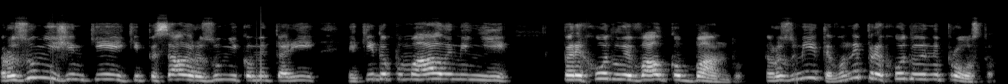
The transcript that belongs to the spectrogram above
Розумні жінки, які писали розумні коментарі, які допомагали мені, переходили в Алкобанду. Розумієте, вони переходили непросто,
